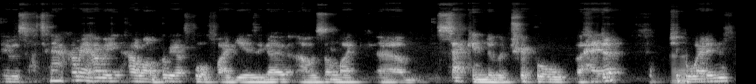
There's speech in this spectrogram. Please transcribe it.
it was I don't know how many, how many, how long? Probably about four or five years ago. I was on like um, second of a triple a header, triple weddings,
